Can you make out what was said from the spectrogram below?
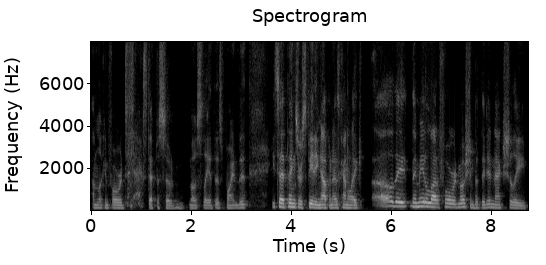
I'm looking forward to next episode mostly at this point. The, he said things were speeding up, and I was kind of like, oh, they they made a lot of forward motion, but they didn't actually,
